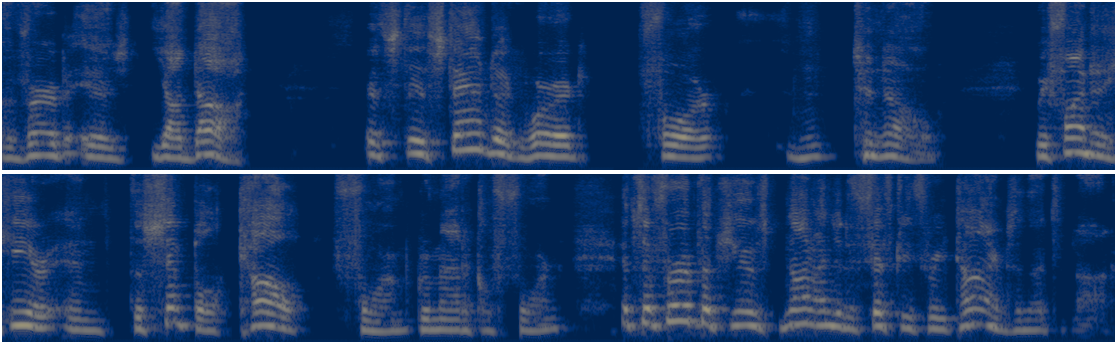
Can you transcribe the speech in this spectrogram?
verb is yada. It's the standard word for to know. We find it here in the simple kal form, grammatical form. It's a verb that's used 953 times in the Tanakh.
